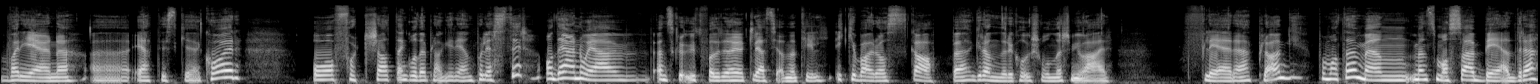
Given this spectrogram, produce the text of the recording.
varierende uh, etiske kår. Og fortsatt en god del plagg i ren polyester. Og det er noe jeg ønsker å utfordre kleskjedene til. Ikke bare å skape grønnere kolleksjoner, som jo er flere plagg, på en måte, men, men som også er bedre.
